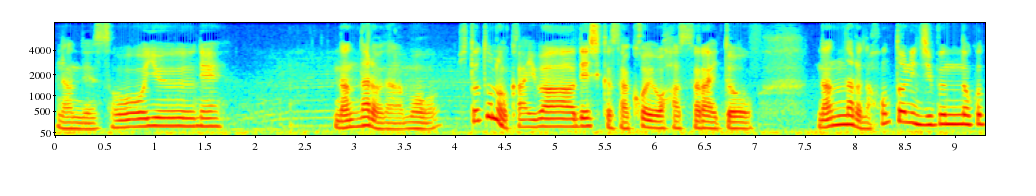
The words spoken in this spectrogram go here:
なんでそういうねなんだろうなもう人との会話でしかさ声を発さないとなんだろうな本当に自分のこ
